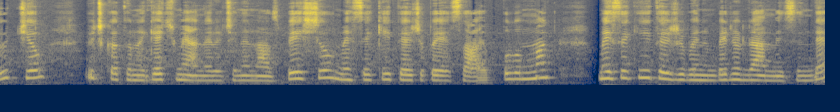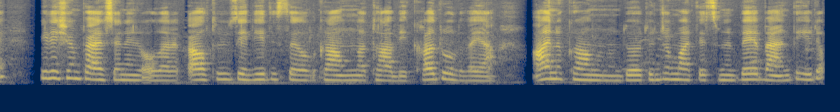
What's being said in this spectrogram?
3 yıl, 3 katını geçmeyenler için en az 5 yıl mesleki tecrübeye sahip bulunmak, mesleki tecrübenin belirlenmesinde bilişim personeli olarak 657 sayılı kanuna tabi kadrolu veya aynı kanunun 4. maddesinin B bendi ile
